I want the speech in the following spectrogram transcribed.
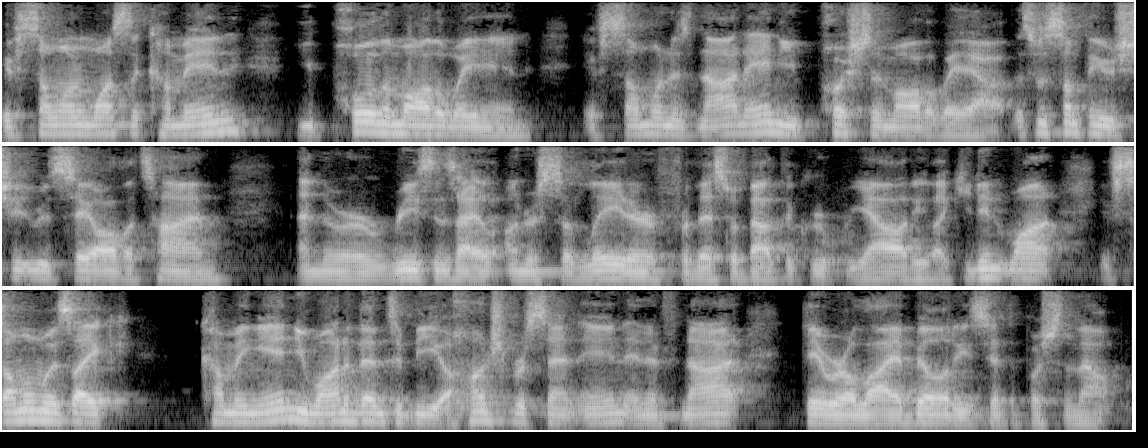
If someone wants to come in, you pull them all the way in. If someone is not in, you push them all the way out. This was something she would say all the time. And there were reasons I understood later for this about the group reality. Like you didn't want, if someone was like coming in, you wanted them to be 100% in. And if not, they were a liability, so you had to push them out.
